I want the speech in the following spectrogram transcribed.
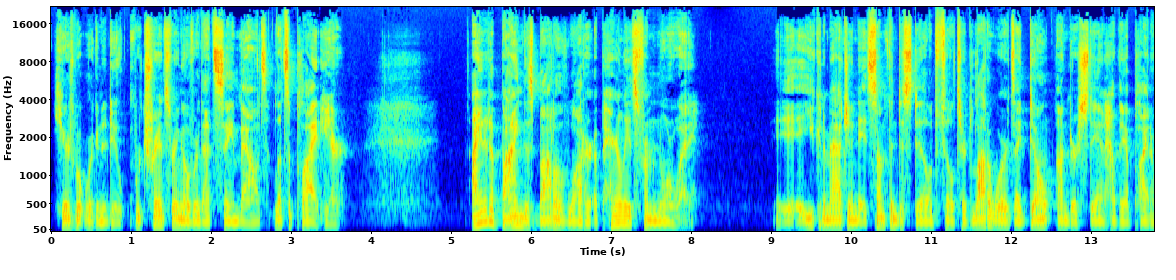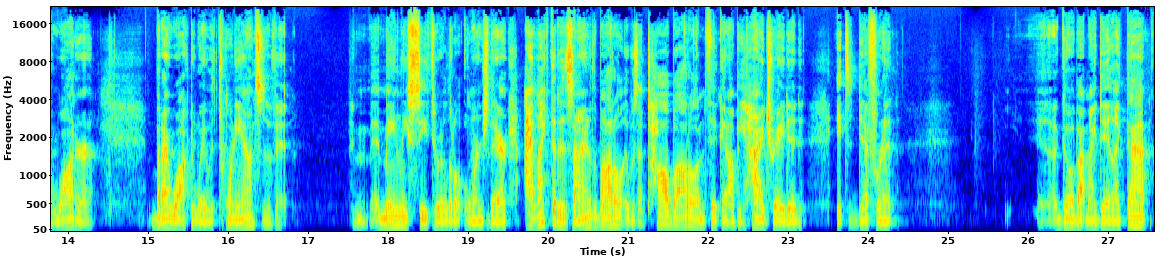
Here's what we're going to do. We're transferring over that same balance. Let's apply it here. I ended up buying this bottle of water. Apparently, it's from Norway. You can imagine it's something distilled, filtered, a lot of words I don't understand how they apply to water, but I walked away with 20 ounces of it. Mainly see through a little orange there. I like the design of the bottle. It was a tall bottle. I'm thinking I'll be hydrated. It's different. Go about my day like that.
